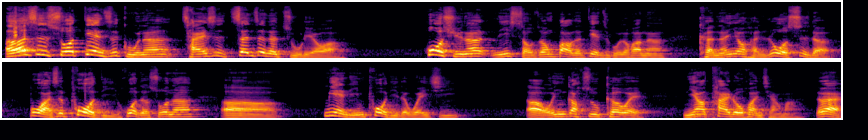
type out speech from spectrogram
而是说电子股呢才是真正的主流啊。或许呢，你手中抱着电子股的话呢，可能有很弱势的，不管是破底，或者说呢，呃，面临破底的危机啊。我已经告诉各位，你要太弱换强嘛，对不对？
